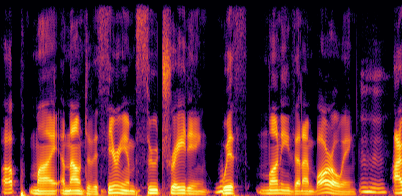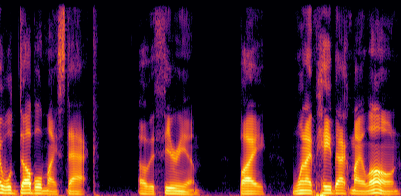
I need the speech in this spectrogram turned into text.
up my amount of Ethereum through trading with money that I'm borrowing, mm-hmm. I will double my stack of Ethereum by when I pay back my loan.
